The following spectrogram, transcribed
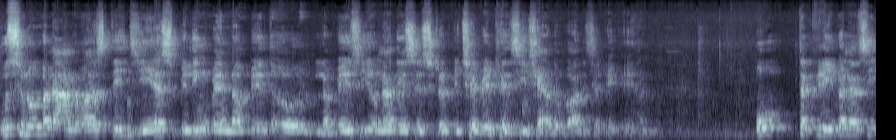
ਉਸ ਨੂੰ ਬਣਾਉਣ ਵਾਸਤੇ ਜੀਐਸ ਬਿਲਿੰਗ ਮੈਂ 90 ਤੋਂ ਲੱਭੇ ਸੀ, ਉਹਨਾਂ ਦੇ ਸਿਸਟਰ ਪਿੱਛੇ ਬੈਠੇ ਸੀ, ਸ਼ਾਇਦ ਉਹ ਬਾਹਰ ਚਲੇ ਗਏ ਹਨ। ਉਹ ਤਕਰੀਬਨ ਅਸੀਂ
